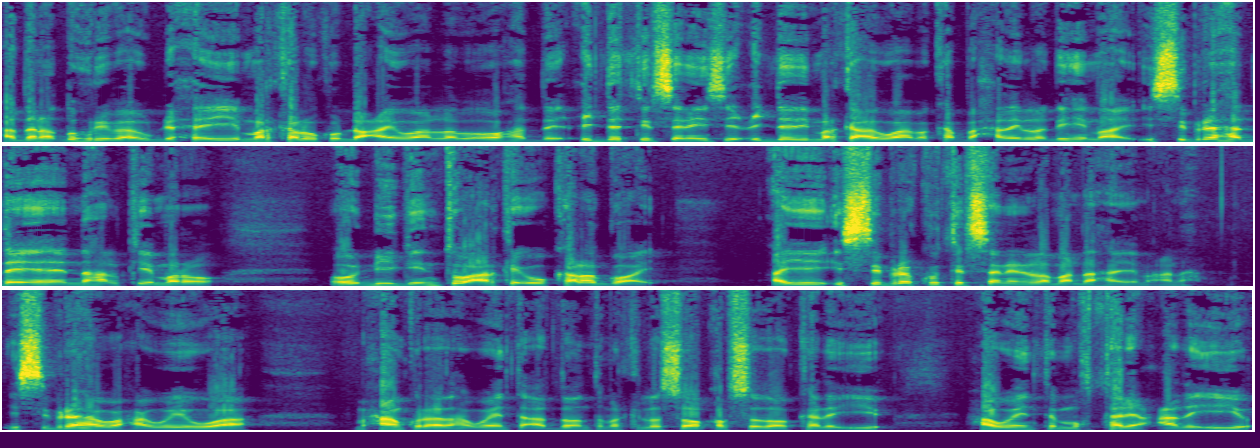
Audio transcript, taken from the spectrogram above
haddana duhri baa u dhexeeyey mar kaleu ku dhacay waa laba oo hadday ciddo tirsanaysay ciddadii markaa waaba ka baxday la dhihi maayo. Istibra hadday ahaydna halkii maroo oo dhiig intuu arkay uu kala go'ay ayay istibra ku tirsanayn lama dhahayo macnaha. Istibraha waxa weeye waa maxaanku rahda haweenta addoonta markii la soo qabsadoo kale iyo haweenta mukhtalicada iyo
